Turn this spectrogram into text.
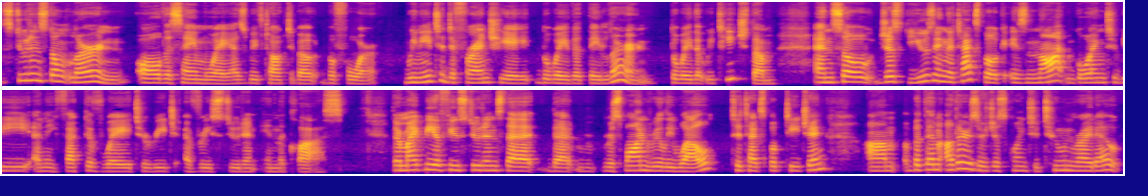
students don't learn all the same way as we've talked about before we need to differentiate the way that they learn, the way that we teach them. And so just using the textbook is not going to be an effective way to reach every student in the class. There might be a few students that that respond really well to textbook teaching, um, but then others are just going to tune right out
